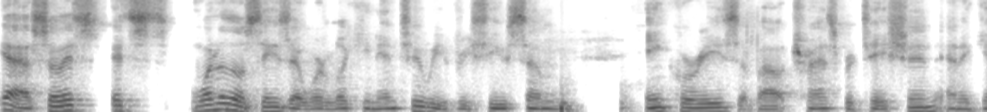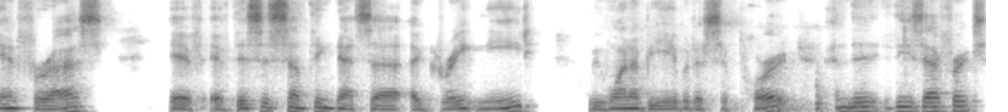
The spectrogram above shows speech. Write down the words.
Yeah, so it's, it's one of those things that we're looking into. We've received some inquiries about transportation. And again, for us, if, if this is something that's a, a great need, we want to be able to support and the, these efforts.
